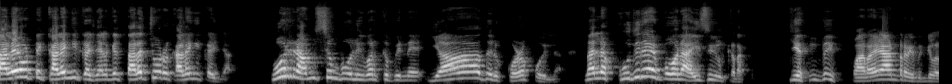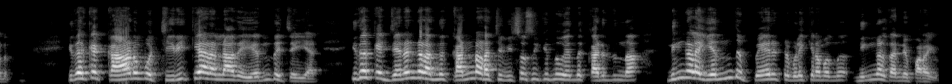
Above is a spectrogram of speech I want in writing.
തലയോട്ടി കലങ്ങിക്കഴിഞ്ഞാൽ അല്ലെങ്കിൽ തലച്ചോറ് കലങ്ങിക്കഴിഞ്ഞാൽ ഒരംശം പോലും ഇവർക്ക് പിന്നെ യാതൊരു കുഴപ്പമില്ല നല്ല കുതിരയെ പോലെ ഐസിയിൽ കിടക്കും. എന്ത് പറയാണ്ടേ നിങ്ങളടുത്ത്? ഇതൊക്കെ കാണുമ്പോൾ ചിരിക്കാനല്ലാതെ എന്ത് ചെയ്യാൻ? ഇതൊക്കെ ജനങ്ങൾ അങ്ങ് കണ്ണടച്ച് വിശ്വസിക്കുന്നു എന്ന് കരുതുന്ന നിങ്ങളെ എന്ത് പേരിട്ട് വിളിക്കണമെന്ന് നിങ്ങൾ തന്നെ പറയൂ.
